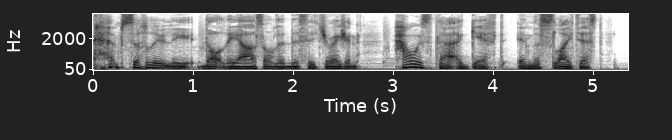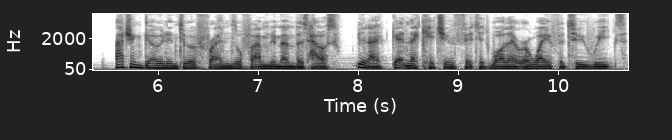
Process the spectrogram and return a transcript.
Absolutely not the asshole in this situation. How is that a gift in the slightest? Imagine going into a friend's or family member's house, you know, getting their kitchen fitted while they were away for two weeks.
